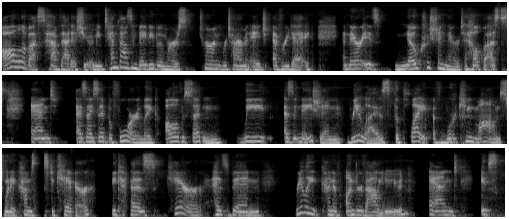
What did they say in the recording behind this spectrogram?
all of us have that issue. I mean, 10,000 baby boomers turn retirement age every day, and there is no cushion there to help us. And as I said before, like all of a sudden, we as a nation realize the plight of working moms when it comes to care because care has been really kind of undervalued. And it's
